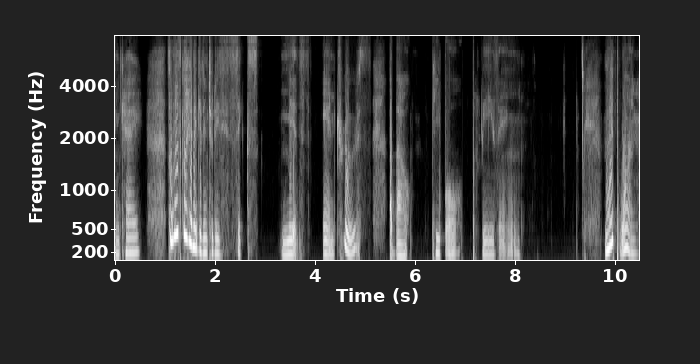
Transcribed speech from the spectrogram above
Okay? So let's go ahead and get into these six myths and truths about people pleasing. Myth one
